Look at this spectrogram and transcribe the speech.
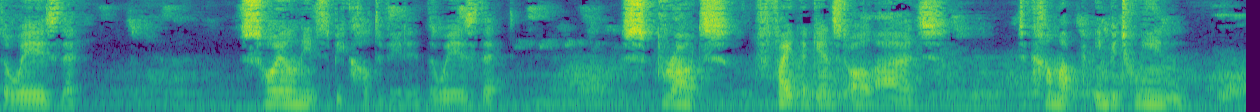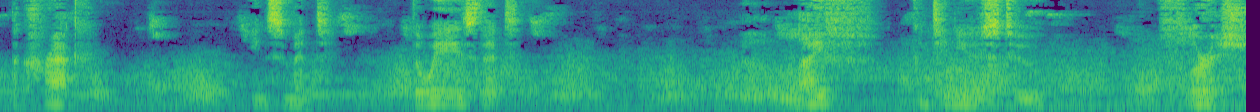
The ways that soil needs to be cultivated, the ways that sprouts fight against all odds to come up in between the crack in cement, the ways that uh, life continues to flourish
